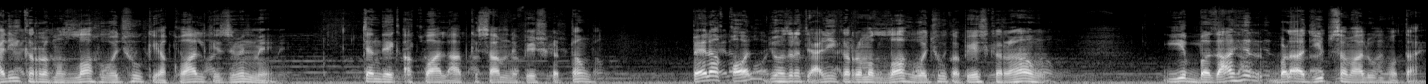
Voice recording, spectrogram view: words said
علی کرم اللہ وجہ کے اقوال کے ضمن میں چند ایک اقوال آپ کے سامنے پیش کرتا ہوں۔ پہلا قول جو حضرت علی کرم اللہ وجہ کا پیش کر رہا ہوں، یہ بظاہر بڑا عجیب سا معلوم ہوتا ہے،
